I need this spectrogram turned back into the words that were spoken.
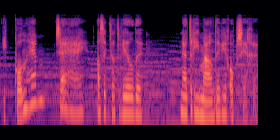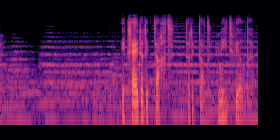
Ik kon hem, zei hij, als ik dat wilde, na drie maanden weer opzeggen. Ik zei dat ik dacht dat ik dat niet wilde.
